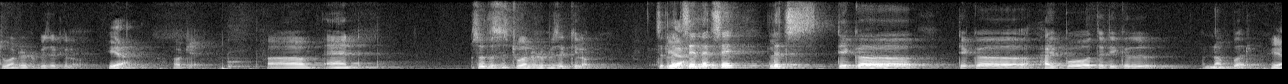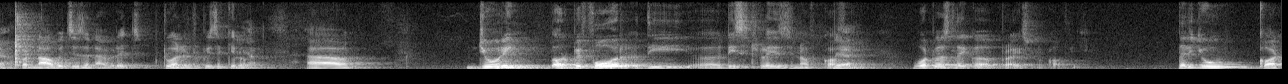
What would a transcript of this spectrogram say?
200 rupees a kilo. Yeah. Okay. Um, and so this is 200 rupees a kilo. So let's Yeah. say, let's say, let's take a take a hypothetical number Yeah. for now, which is an average 200 rupees a kilo. Yeah. Uh, during or before the uh, decentralization of coffee, Yeah. what was like a price for coffee that you got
